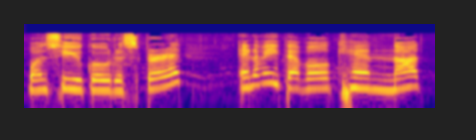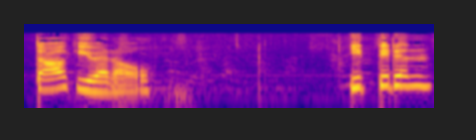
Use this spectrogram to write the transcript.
Once you go to spirit, enemy devil cannot dog you at all. It didn't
